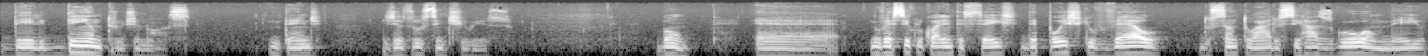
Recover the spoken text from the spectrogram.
dele dentro de nós. Entende? Jesus sentiu isso. Bom, é, no versículo 46, depois que o véu do santuário se rasgou ao meio,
